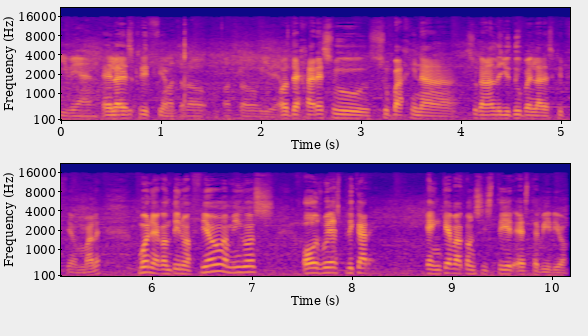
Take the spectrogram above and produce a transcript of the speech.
y vean En la el descripción. otro, otro video. Os dejaré su, su página, su canal de YouTube en la descripción, ¿vale? Bueno, y a continuación, amigos, os voy a explicar en qué va a consistir este vídeo.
